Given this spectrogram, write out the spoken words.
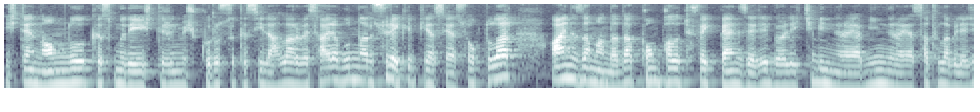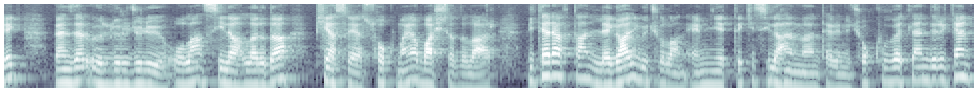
İşte namlu kısmı değiştirilmiş kuru sıkı silahlar vesaire bunları sürekli piyasaya soktular. Aynı zamanda da pompalı tüfek benzeri böyle 2000 liraya 1000 liraya satılabilecek benzer öldürücülüğü olan silahları da piyasaya sokmaya başladılar. Bir taraftan legal güç olan emniyetteki silah envanterini çok kuvvetlendirirken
